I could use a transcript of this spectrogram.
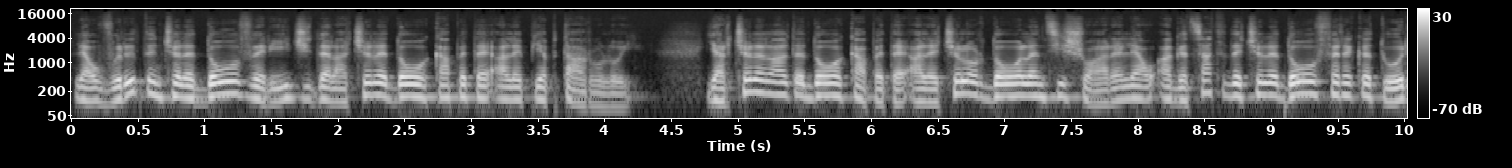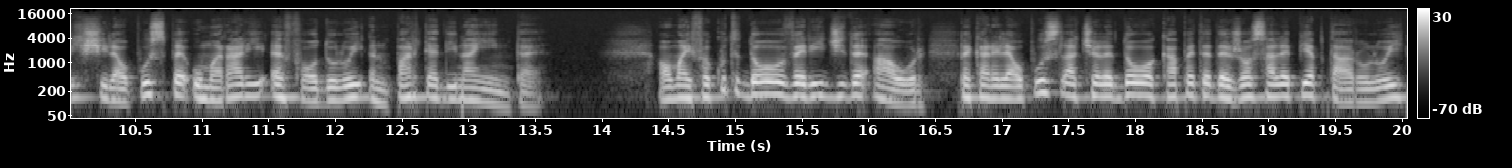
le-au vârât în cele două verigi de la cele două capete ale pieptarului iar celelalte două capete ale celor două lănțișoare le-au agățat de cele două ferecături și le-au pus pe umărarii efodului în partea dinainte. Au mai făcut două verigi de aur, pe care le-au pus la cele două capete de jos ale pieptarului,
